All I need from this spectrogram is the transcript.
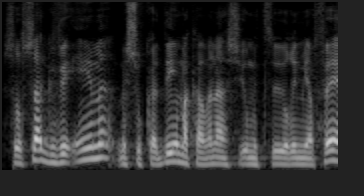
שלושה גביעים משוקדים, הכוונה שיהיו מצוירים יפה,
